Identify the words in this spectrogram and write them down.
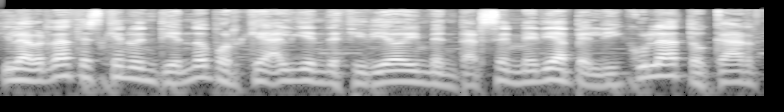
Y la verdad es que no entiendo por qué alguien decidió inventarse media película, tocar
